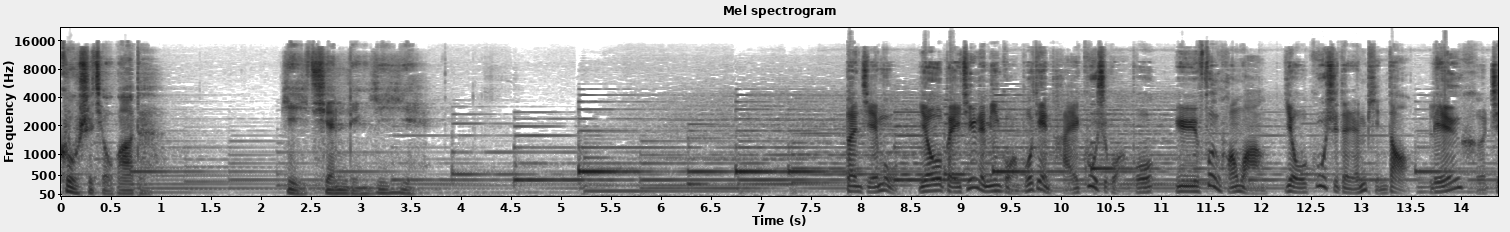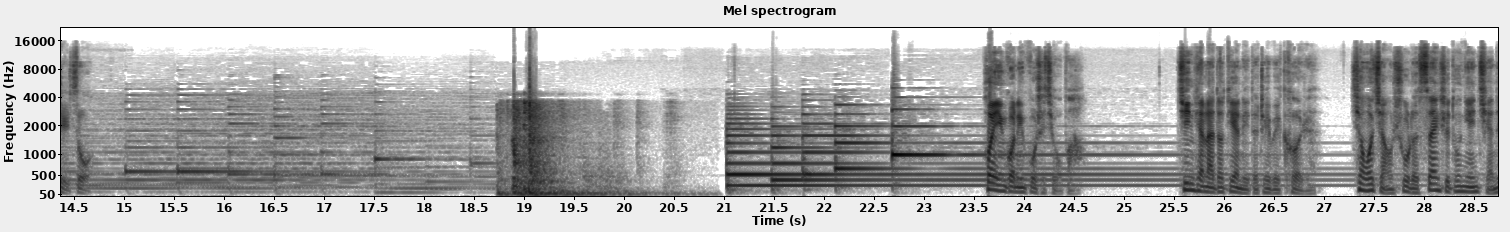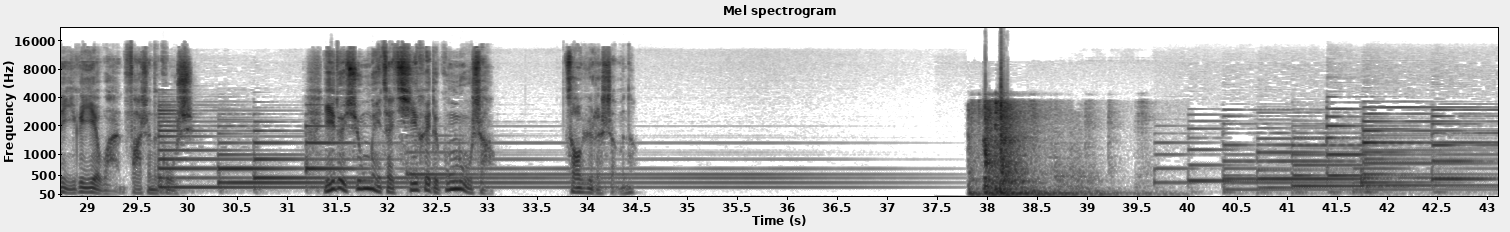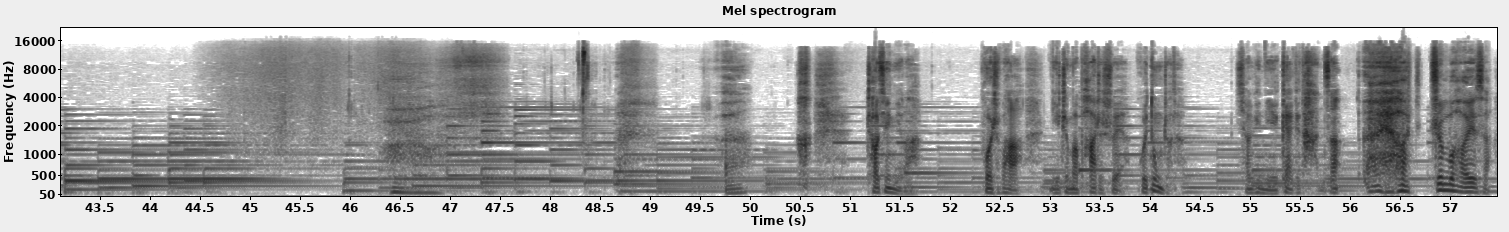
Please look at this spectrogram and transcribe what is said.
故事酒吧的一千零一夜。本节目由北京人民广播电台故事广播与凤凰网有故事的人频道联合制作。欢迎光临故事酒吧。今天来到店里的这位客人，向我讲述了三十多年前的一个夜晚发生的故事。一对兄妹在漆黑的公路上，遭遇了什么呢？吵醒你了，我是怕你这么趴着睡啊会冻着的，想给你盖个毯子。哎呀，真不好意思啊，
